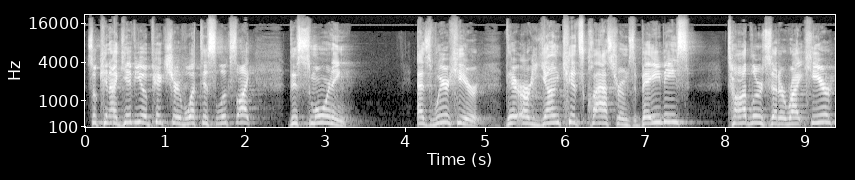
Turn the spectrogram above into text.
So, can I give you a picture of what this looks like? This morning, as we're here, there are young kids' classrooms, babies, toddlers that are right here,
